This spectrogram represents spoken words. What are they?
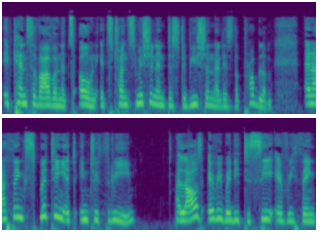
it can survive on its own. It's transmission and distribution that is the problem. And I think splitting it into three allows everybody to see everything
